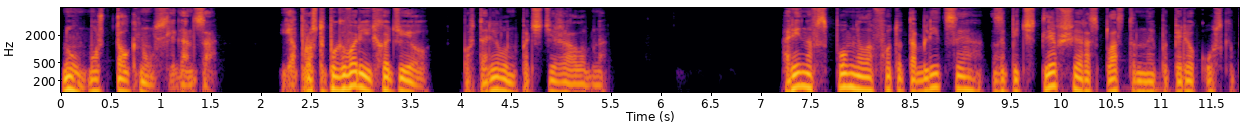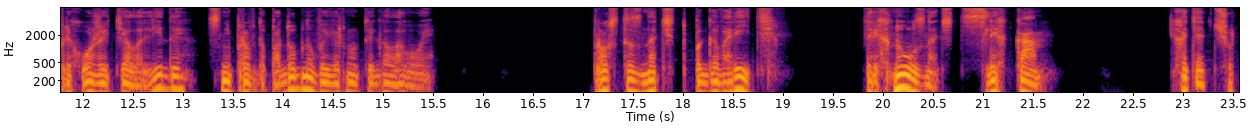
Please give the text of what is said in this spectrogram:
Ну, может, толкнул слегонца. Я просто поговорить хотел», — повторил он почти жалобно. Арина вспомнила фото таблицы, запечатлевшие распластанное поперек узкой прихожей тело Лиды с неправдоподобно вывернутой головой. Просто, значит, поговорить. Тряхнул, значит, слегка. Хотя, черт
